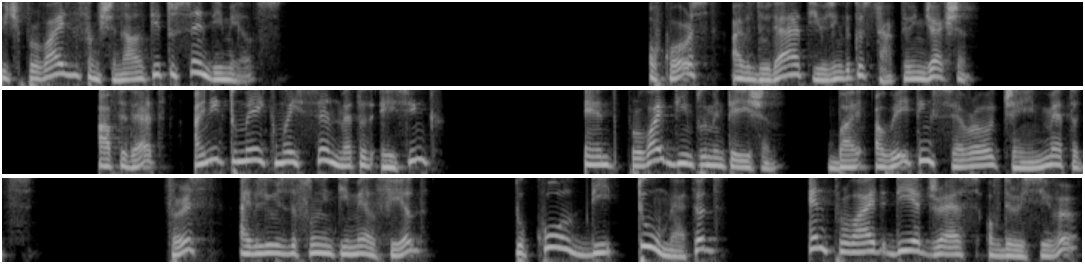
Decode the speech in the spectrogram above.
which provides the functionality to send emails. Of course, I will do that using the constructor injection. After that, I need to make my send method async and provide the implementation by awaiting several chain methods. First, I will use the fluent email field to call the to method and provide the address of the receiver.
